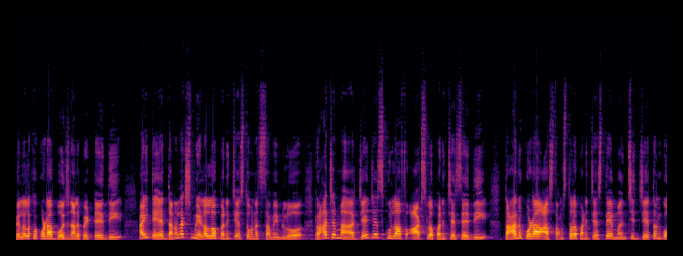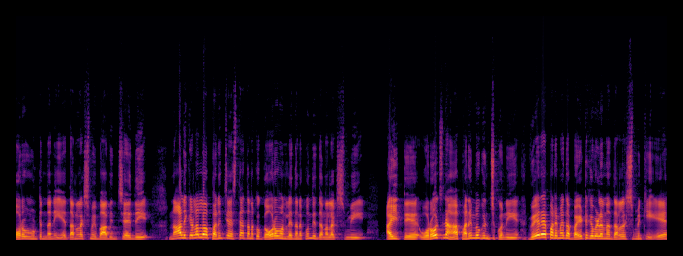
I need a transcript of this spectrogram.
పిల్లలకు కూడా భోజనాలు పెట్టేది. అయితే ధనలక్ష్మి ఇళ్ళలో పనిచేస్తూ ఉన్న సమయంలో రాజమ్మ జేజే స్కూల్ ఆఫ్ ఆర్ట్స్లో పనిచేసేది. తాను కూడా ఆ సంస్థలో పనిచేస్తే మంచి జీతం గౌరవం ఉంటుందని ధనలక్ష్మి భావించేది. నాలుగేళ్ళలో పనిచేస్తే తనకు గౌరవం లేదనుకుంది ధనలక్ష్మి. అయితే ఓ రోజున పని ముగించుకొని వేరే పని మీద బయటకు వెళ్ళిన ధనలక్ష్మికి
